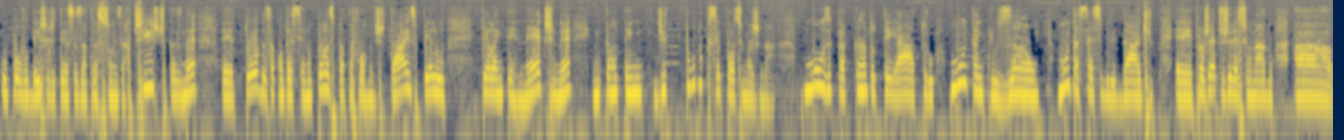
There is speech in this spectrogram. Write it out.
o povo deixa de ter essas atrações artísticas, né? É, todas acontecendo pelas plataformas digitais, pelo, pela internet, né? Então tem de tudo que você possa imaginar. Música, canto, teatro, muita inclusão, muita acessibilidade, é, projetos direcionados a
